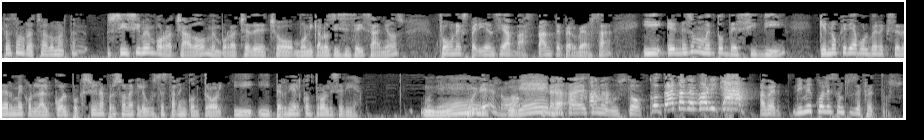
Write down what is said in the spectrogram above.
¿Te has emborrachado, Marta? Sí, sí me he emborrachado. Me emborraché, de hecho, Mónica, a los 16 años. Fue una experiencia bastante perversa. Y en ese momento decidí que no quería volver a excederme con el alcohol porque soy una persona que le gusta estar en control y, y perdí el control ese día. Muy bien. Muy bien, ¿no? Muy bien, esa, esa me gustó. ¡Contrátame, Mónica! A ver, dime cuáles son tus defectos.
